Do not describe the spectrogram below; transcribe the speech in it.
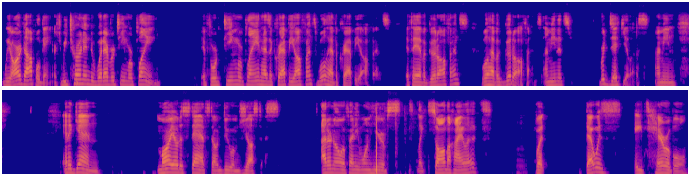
we are doppelgangers. We turn into whatever team we're playing. If the team we're playing has a crappy offense, we'll have a crappy offense. If they have a good offense, we'll have a good offense. I mean, it's ridiculous. I mean, and again, Mariota's stats don't do him justice. I don't know if anyone here have, like saw the highlights, but that was a terrible,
